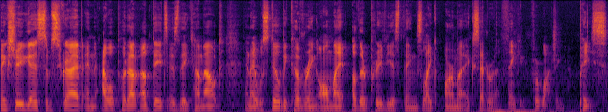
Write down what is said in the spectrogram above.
make sure you guys subscribe and I will put out updates as they come out and I will still be covering all my other previous things like Arma, etc. Thank you for watching. Peace.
